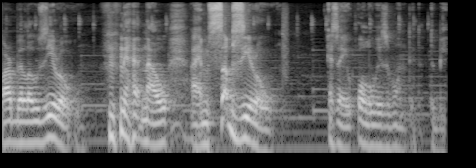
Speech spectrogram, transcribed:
far below zero. now I am Sub-Zero, as I always wanted to be.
